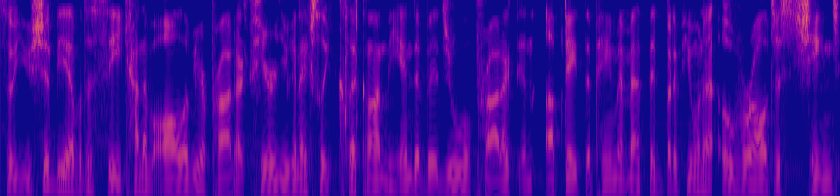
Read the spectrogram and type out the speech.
So you should be able to see kind of all of your products here. You can actually click on the individual product and update the payment method. But if you want to overall just change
